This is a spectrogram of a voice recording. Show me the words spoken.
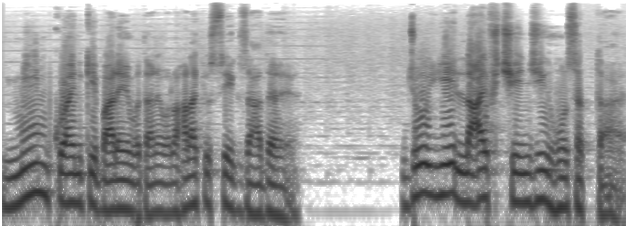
मीम कॉइन के बारे में बताने वाला, हालाँकि उससे एक ज़्यादा है। जो ये लाइफ चेंजिंग हो सकता है।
